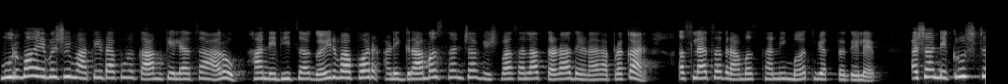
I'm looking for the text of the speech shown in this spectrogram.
मुरमाऐवजी माती टाकून काम केल्याचा आरोप हा निधीचा गैरवापर आणि ग्रामस्थांच्या विश्वासाला तडा देणारा प्रकार असल्याचं ग्रामस्थांनी मत व्यक्त केलंय. अशा निकृष्ट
